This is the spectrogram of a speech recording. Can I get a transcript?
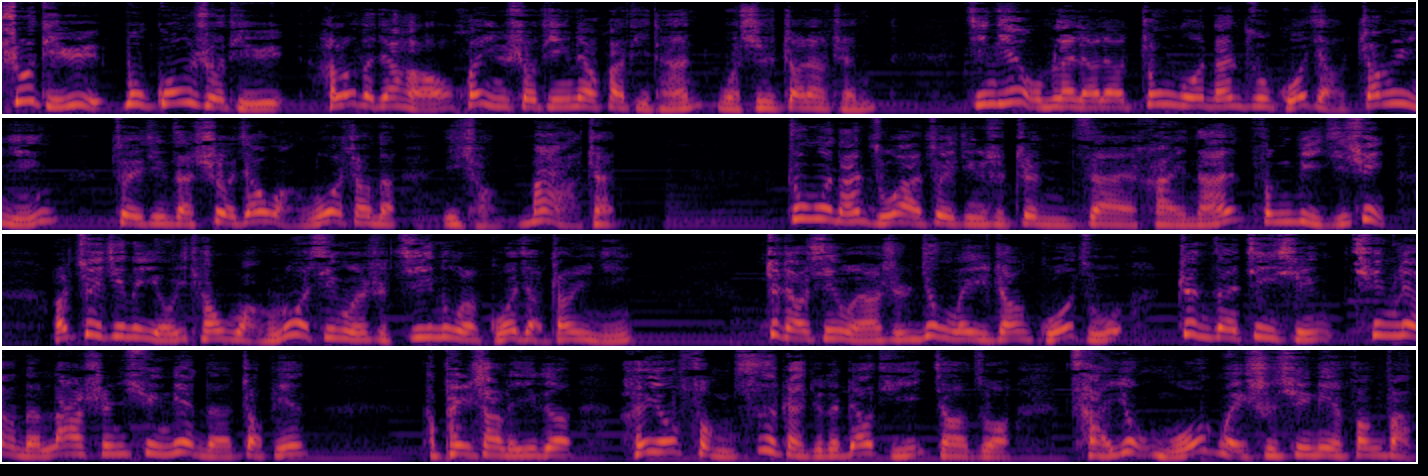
说体育不光说体育，Hello，大家好，欢迎收听量化体坛，我是赵亮晨。今天我们来聊聊中国男足国脚张玉宁最近在社交网络上的一场骂战。中国男足啊，最近是正在海南封闭集训，而最近呢，有一条网络新闻是激怒了国脚张玉宁。这条新闻啊，是用了一张国足正在进行轻量的拉伸训练的照片。他配上了一个很有讽刺感觉的标题，叫做“采用魔鬼式训练方法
